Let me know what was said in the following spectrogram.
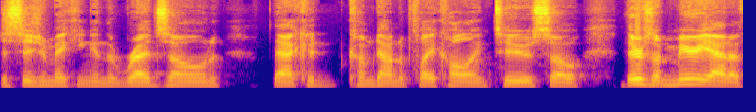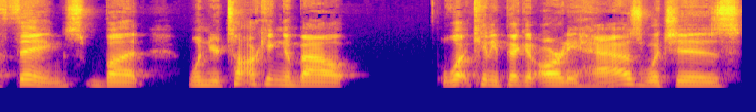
decision making in the red zone. That could come down to play calling too. So there's a myriad of things. But when you're talking about what Kenny Pickett already has, which is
